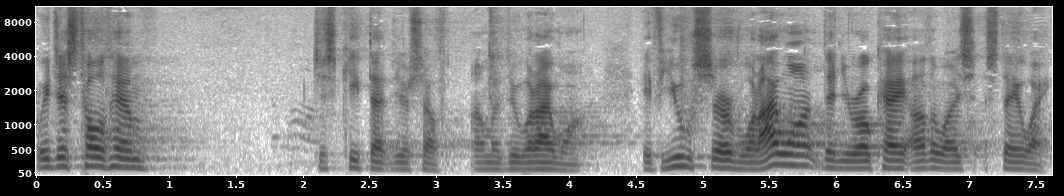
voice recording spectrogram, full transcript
we just told him, just keep that to yourself. I'm going to do what I want. If you serve what I want, then you're okay. Otherwise, stay away.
